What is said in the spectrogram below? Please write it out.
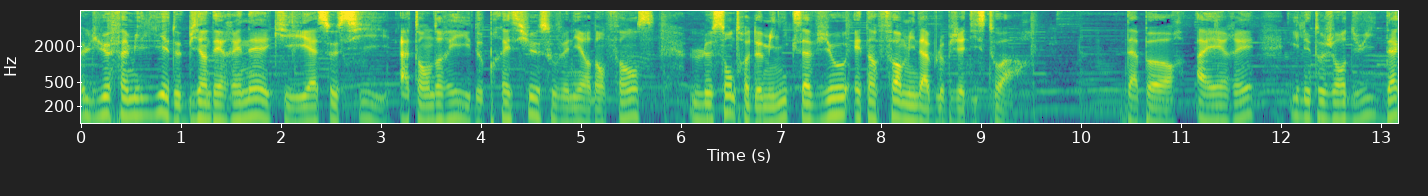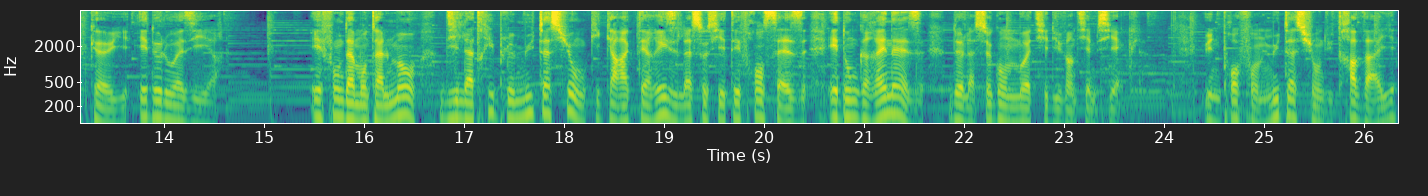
Lieu familier de bien des Rennais qui y associe attendri de précieux souvenirs d'enfance, le centre Dominique Savio est un formidable objet d'histoire. D'abord aéré, il est aujourd'hui d'accueil et de loisirs. Et fondamentalement, dit la triple mutation qui caractérise la société française et donc rennaise de la seconde moitié du XXe siècle une profonde mutation du travail,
